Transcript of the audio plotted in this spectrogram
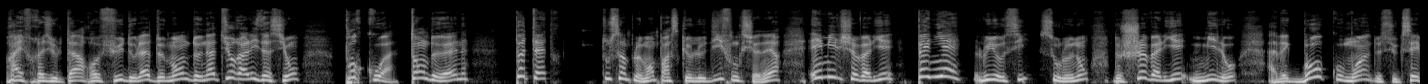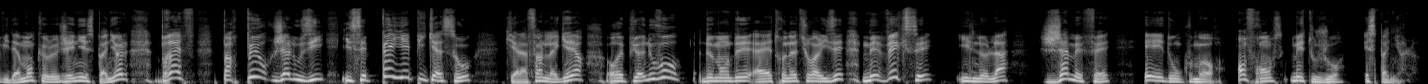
Bref, résultat, refus de la demande de naturalisation. Pourquoi tant de haine? Peut-être tout simplement parce que le dit fonctionnaire, Émile Chevalier, peignait lui aussi sous le nom de Chevalier Milo, avec beaucoup moins de succès évidemment que le génie espagnol. Bref, par pure jalousie, il s'est payé Picasso, qui à la fin de la guerre aurait pu à nouveau demander à être naturalisé, mais vexé, il ne l'a jamais fait et est donc mort en France, mais toujours espagnol.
